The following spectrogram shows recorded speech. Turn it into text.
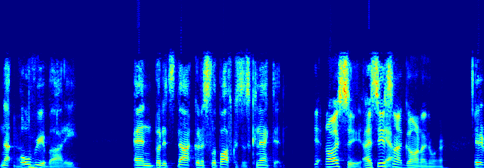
not Yeah. over your body, and but it's not going to slip off because it's connected. Yeah, no, I see. I see. It's Yeah. not going anywhere. It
